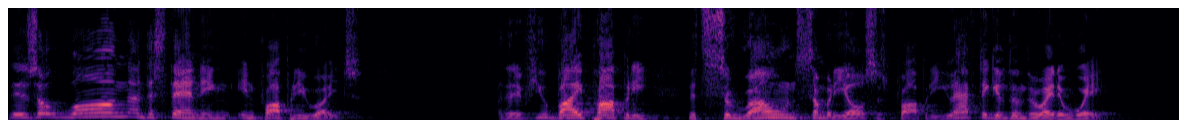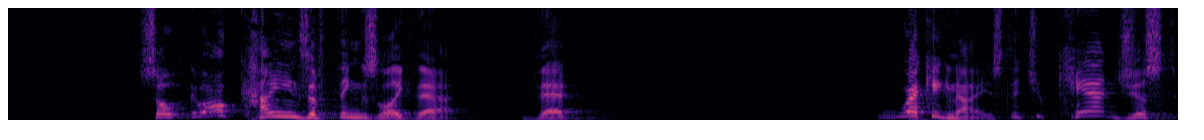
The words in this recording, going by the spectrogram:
there's a long understanding in property rights that if you buy property that surrounds somebody else's property, you have to give them the right of way. So there are all kinds of things like that that recognize that you can't just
